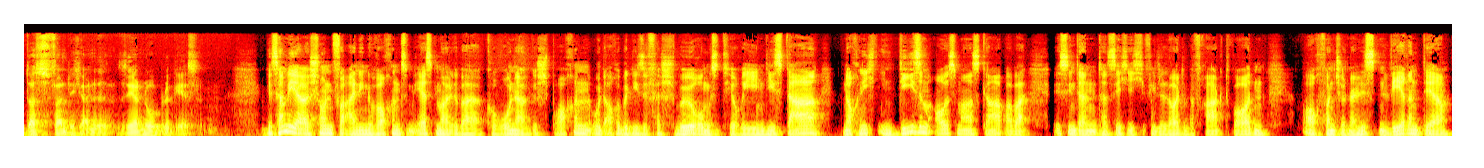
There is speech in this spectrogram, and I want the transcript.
das fand ich eine sehr noble Geste. Jetzt haben wir ja schon vor einigen Wochen zum ersten Mal über Corona gesprochen und auch über diese Verschwörungstheorien, die es da noch nicht in diesem Ausmaß gab, aber es sind dann tatsächlich viele Leute befragt worden, auch von Journalisten während der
